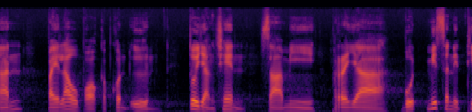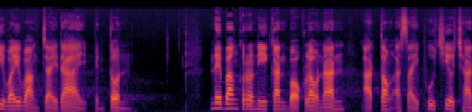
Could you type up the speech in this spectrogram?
นั้นไปเล่าบอกกับคนอื่น ตัวอย่างเช่น สามีภรรยา บุตรมิตรสนิทที่ไว้วางใจได้เป็นต้น ในบางกรณีการบอกเล่านั้นอาจต้องอาศัยผู้เชี่ยวชาญ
